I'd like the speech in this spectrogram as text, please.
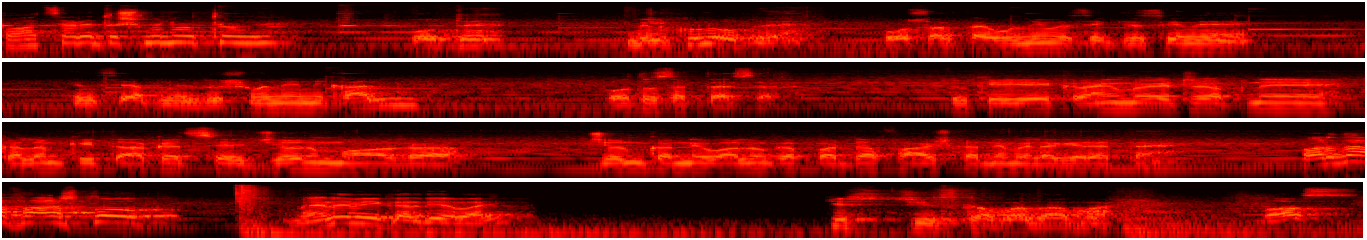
बहुत सारे दुश्मन होते होंगे। होते हैं। बिल्कुल होते हैं। हो सकता है उन्हीं में से किसी ने इनसे अपनी दुश्मनी निकाल ली। हो तो सकता है सर। क्योंकि ये क्राइम राइटर अपने कलम की ताकत से जुर्म और जुर्म करने वालों का पर्दाफाश करने में लगे रहते हैं। पर्दाफाश तो मैंने भी कर दिया भाई। किस चीज़ का पर्दाफाश? बस।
